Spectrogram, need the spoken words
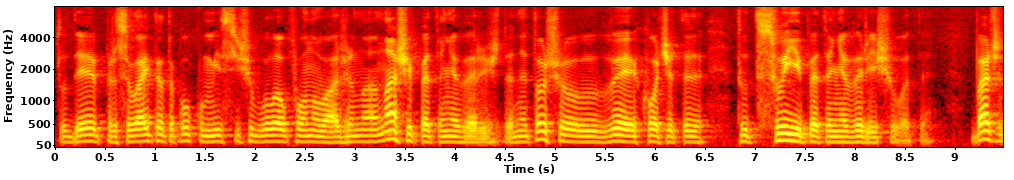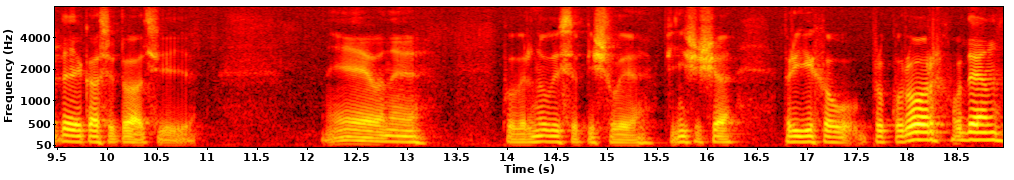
туди присилайте таку комісію, щоб була уповноважена наші питання вирішити. Не то, що ви хочете тут свої питання вирішувати. Бачите, яка ситуація є. І вони повернулися, пішли. Пізніше ще приїхав прокурор один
